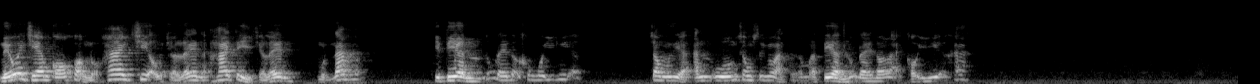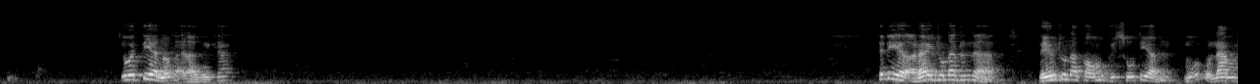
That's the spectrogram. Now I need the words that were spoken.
nếu anh chị em có khoảng độ 2 triệu trở lên 2 tỷ trở lên một năm thì tiền lúc đấy nó không có ý nghĩa. Trong gì ăn uống trong sinh hoạt nữa, mà tiền lúc đấy nó lại có ý nghĩa khác. Chứ với tiền nó lại là người khác. Thế thì ở đây chúng ta thấy là nếu chúng ta có một cái số tiền mỗi một năm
